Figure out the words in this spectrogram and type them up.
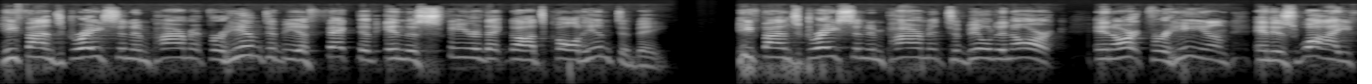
He finds grace and empowerment for him to be effective in the sphere that God's called him to be. He finds grace and empowerment to build an ark, an ark for him and his wife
